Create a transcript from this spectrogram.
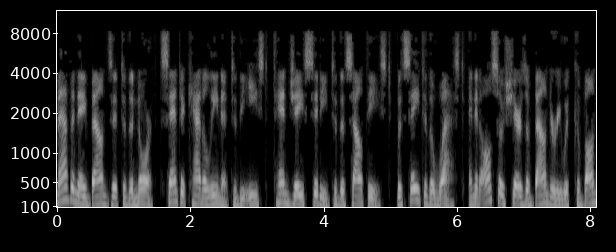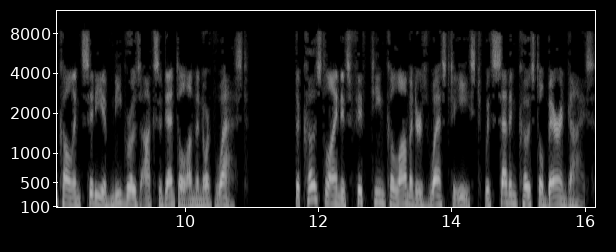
Mabinay bounds it to the north, Santa Catalina to the east, Tanjay City to the southeast, Basay to the west, and it also shares a boundary with Kabankalan City of Negros Occidental on the northwest. The coastline is 15 kilometers west to east, with seven coastal barangays.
